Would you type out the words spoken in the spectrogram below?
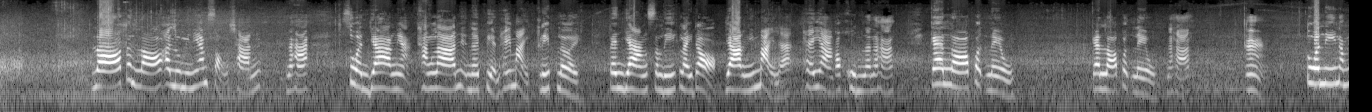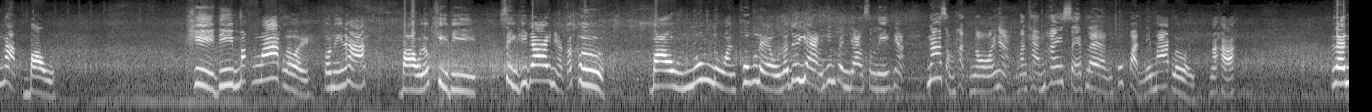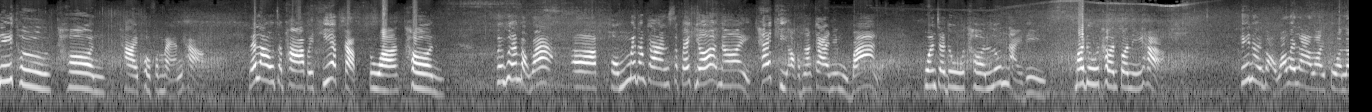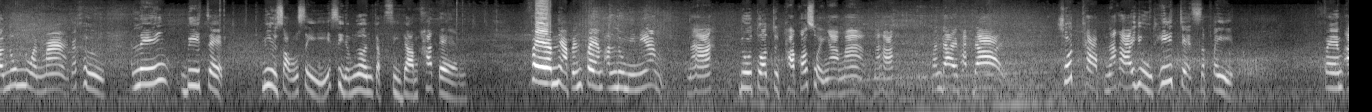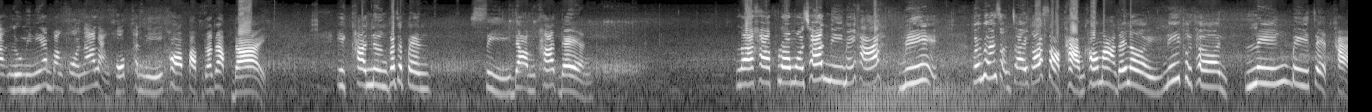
ล้อเป็นล้ออลูมิเนียม 2 ชั้นนะคะ ส่วนยางเนี่ยทางร้านเนี่ยเนยเปลี่ยนให้ใหม่กริปเลย เป็นยางสลีกไรดอก ยางนี้ใหม่แล้วแค่ยางก็คุ้มแล้วนะคะ แกนล้อปลดเร็ว แกนล้อปลดเร็วนะคะอ่าตัวนี้น้ำหนักเบา ขี่ดีมาก ๆ เลย ตัวนี้นะคะ เบาแล้วขี่ดี สิ่งที่ได้เนี่ยก็คือ เบานุ่มนวลพุ่งเร็ว แล้วด้วยยางที่เป็นยางสลีกเนี่ยหน้าสัมผัสน้อยเนี่ย มันทำให้เซฟแรงผู้ปั่นได้มากเลยนะคะ และนี่คือ Turn High Performance ค่ะ และเราจะพาไปเทียบกับตัว Turn เพื่อนๆบอกว่าผมไม่ต้องการสเปคเยอะหน่อยแค่ขี่ออกกำลังกายในหมู่บ้าน ควรจะดูเทิร์นรุ่นไหนดี มาดูเทิร์นตัวนี้ค่ะ ที่เนยบอกว่าเวลาลอยตัวแล้วนุ่มนวลมากก็คือ Link B7 มีอยู่2สี สีน้ำเงินกับสีดำคาดแดง มเนี่ยเป็นเฟรมอลูมิเนียมนะคะดูตัวจุดพับเขาสวยงามมากนะคะบันไดพับได้ ชุดขับนะคะอยู่ที่ 7 สปีดเฟรมอลูมิเนียมบางโคนหน้าหลังครบคันนี้คอปรับระดับได้ อีกคันหนึ่งก็จะเป็นสีดำคาดแดง ราคาโปรโมชั่นมีไหมคะ มี เพื่อนๆสนใจก็สอบถามเข้ามาได้เลย นี่คือเทิร์นลิง B7 ค่ะ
